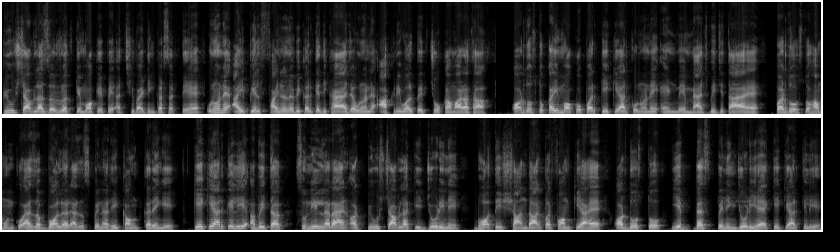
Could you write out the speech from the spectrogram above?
पीयूष चावला ज़रूरत के मौके पे अच्छी बैटिंग कर सकते हैं। उन्होंने आईपीएल फाइनल में भी करके दिखाया जब उन्होंने आखिरी बॉल पे चौका मारा था। और दोस्तों, कई मौक़ों पर के को उन्होंने एंड में मैच भी जिताया है। पर दोस्तों, हम उनको as a bowler as a spinner ही काउंट करेंगे। के के लिए अभी तक सुनील नारायण और पीयूष चावला की जोड़ी ने बहुत ही शानदार परफॉर्म किया है। और दोस्तों, ये बेस्ट स्पिनिंग जोड़ी है के के लिए।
